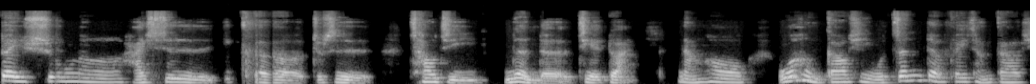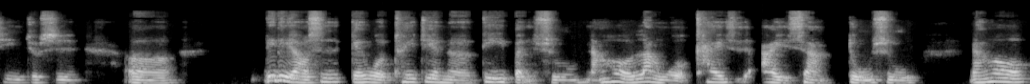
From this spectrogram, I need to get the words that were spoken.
对书呢还是一个就是超级嫩的阶段，然后我很高兴，我真的非常高兴，就是呃。丽丽老师给我推荐了第一本书，然后让我开始爱上读书。然后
